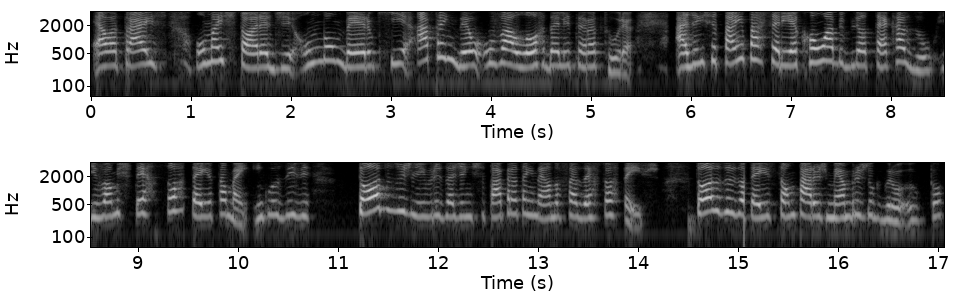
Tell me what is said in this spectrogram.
ela traz uma história de um bombeiro que aprendeu o valor da literatura. A gente está em parceria com a Biblioteca Azul e vamos ter sorteio também. Inclusive, todos os livros a gente está pretendendo fazer sorteios. Todos os sorteios são para os membros do grupo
